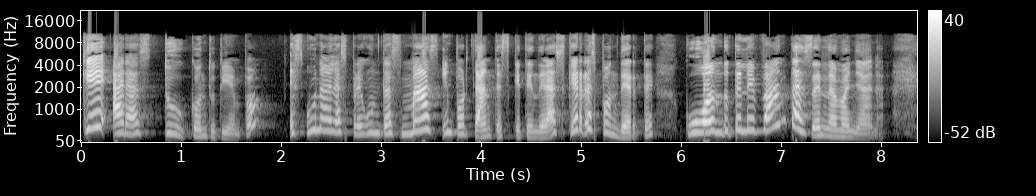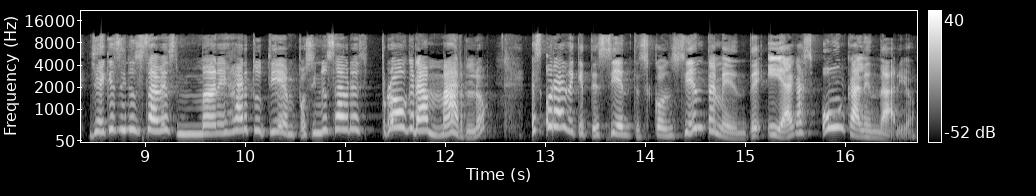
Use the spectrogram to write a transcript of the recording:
¿Qué harás tú con tu tiempo? es una de las preguntas más importantes que tendrás que responderte cuando te levantas en la mañana, ya que si no sabes manejar tu tiempo, si no sabes programarlo, es hora de que te sientes conscientemente y hagas un calendario,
